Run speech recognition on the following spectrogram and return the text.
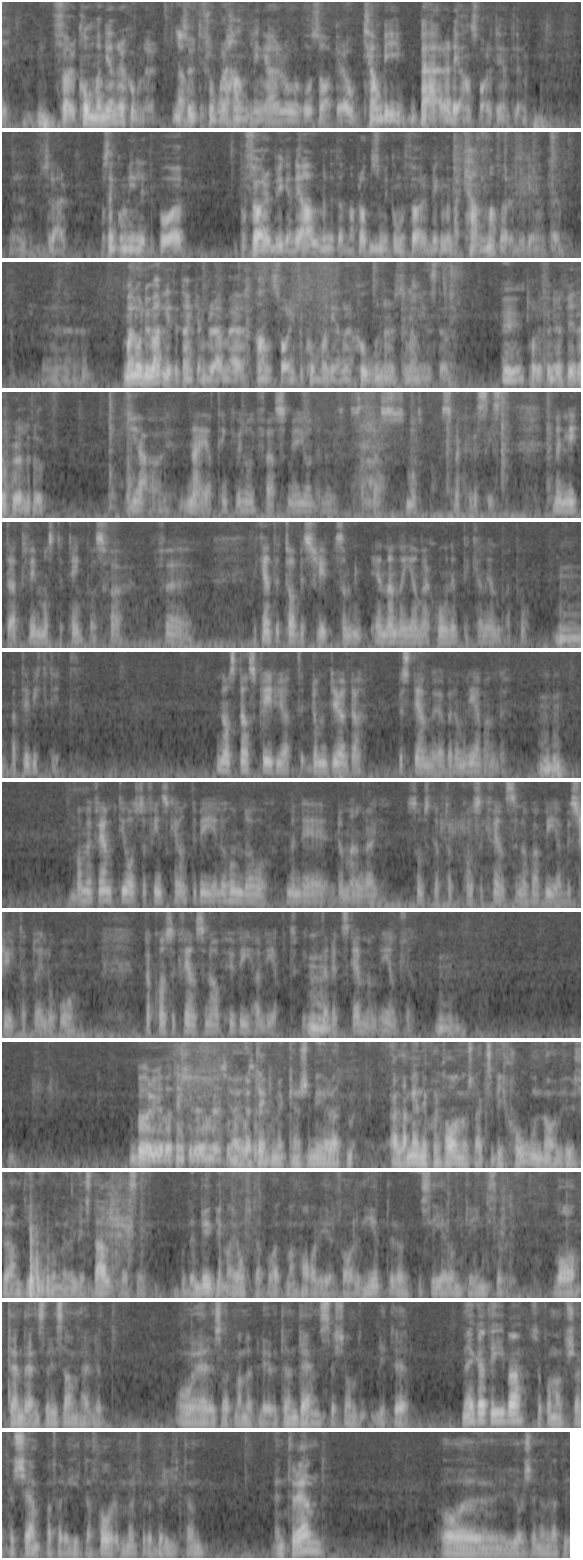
för kommande generationer. Ja. Alltså utifrån våra handlingar och, och saker. Och kan vi bära det ansvaret egentligen? Eh, sådär. Och sen kommer vi in lite på, på förebyggande i allmänhet. Att man pratar så mycket om att förebygga. Men vad kan man förebygga egentligen? Eh, Malou, du hade lite tankar om det där med ansvar inför kommande generationer som jag minns det. Mm. Har du funderat vidare på det lite? Ja, nej, jag tänker väl ungefär som jag gjorde när vi satt där och snackade sist. Men lite att vi måste tänka oss för. För vi kan inte ta beslut som en annan generation inte kan ändra på. Mm. Att det är viktigt. Någonstans blir det ju att de döda bestämmer över de levande. Mm. Om en 50 år så finns kanske inte vi, eller 100 år. Men det är de andra som ska ta konsekvenserna av vad vi har beslutat eller och ta konsekvenserna av hur vi har levt. Vilket Mm. är rätt skrämmande egentligen. Mm. Börje, vad tänker du om det? Som Ja, jag tänker mig kanske mer att alla människor har någon slags vision av hur framtiden kommer att gestalta sig. Och den bygger man ju ofta på att man har erfarenheter och ser omkring sig vad tendenser i samhället. Och är det så att man upplever tendenser som lite negativa så får man försöka kämpa för att hitta former för att bryta en, en trend. Och eh, jag känner väl att vi,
